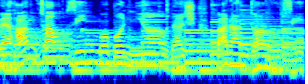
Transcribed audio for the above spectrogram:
به هم تازیم و بنیادش براندازیم.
